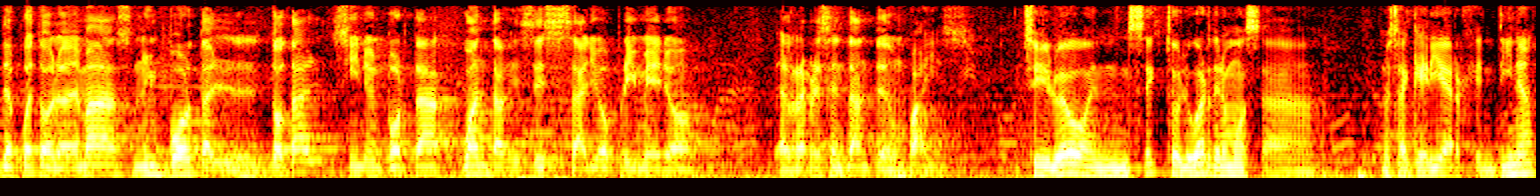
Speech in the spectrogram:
Después todo lo demás, no importa el total, sino importa cuántas veces salió primero el representante de un país. Sí, luego en sexto lugar tenemos a, nuestra querida Argentina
